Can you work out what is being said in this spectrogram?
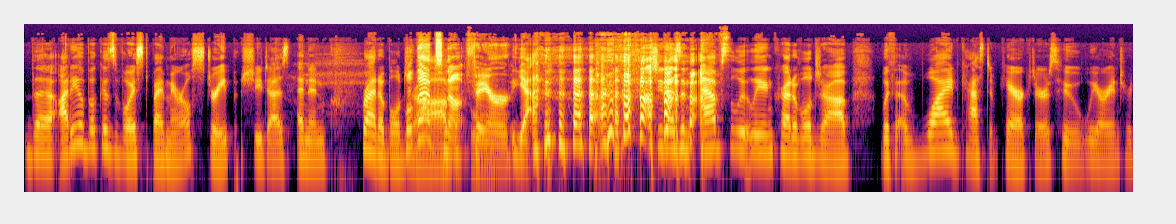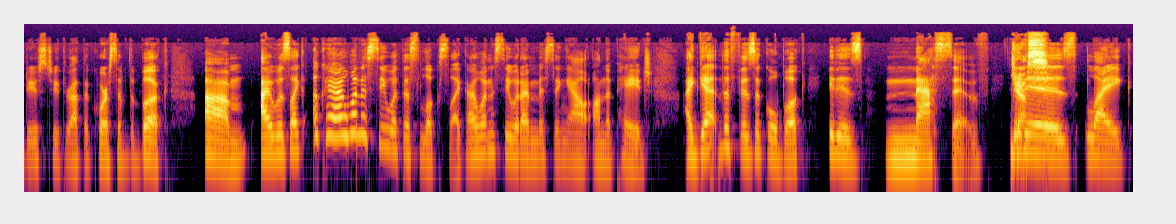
the audiobook is voiced by Meryl Streep. She does an incredible job. Well, that's not fair. Yeah. she does an absolutely incredible job with a wide cast of characters who we are introduced to throughout the course of the book. Um, I was like, okay, I want to see what this looks like. I want to see what I'm missing out on the page. I get the physical book. It is massive. Yes. It is like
